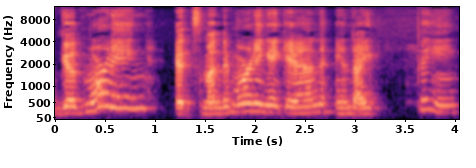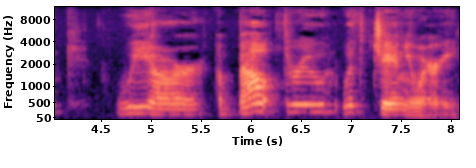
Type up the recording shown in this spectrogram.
Good morning. It's Monday morning again, and I think we are about through with January.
